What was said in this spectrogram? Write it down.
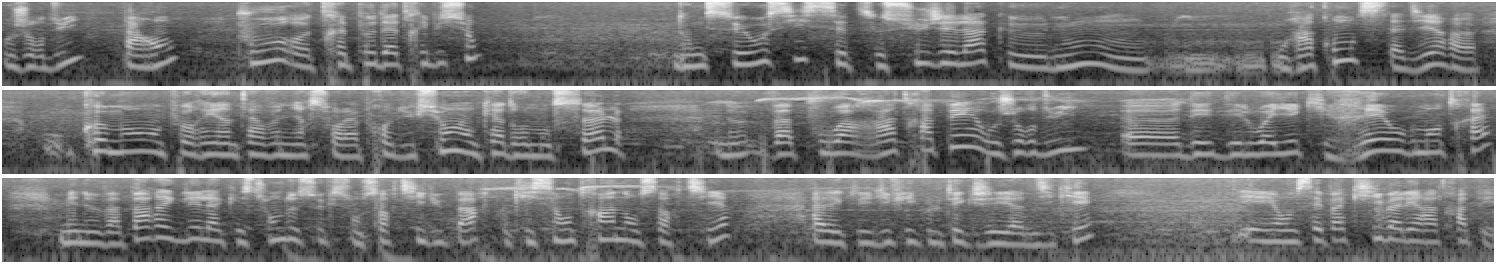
aujourd'hui par an pour très peu d'attributions. Donc c'est aussi ce sujet-là que nous, on, raconte, c'est-à-dire euh, comment on peut réintervenir sur la production. L'encadrement seul ne, va pouvoir rattraper aujourd'hui euh, des, des, loyers qui réaugmenteraient, mais ne va pas régler la question de ceux qui sont sortis du parc, qui sont en train d'en sortir, avec les difficultés que j'ai indiquées, et on ne sait pas qui va les rattraper.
